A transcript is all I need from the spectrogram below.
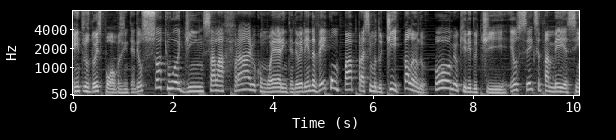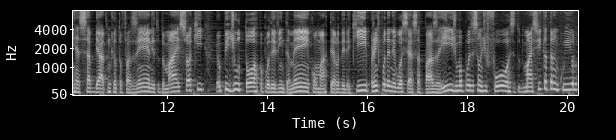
entre os dois povos, entendeu? Só que o Odin, salafrário como era, entendeu? Ele ainda veio com um papo pra cima do Ti, falando, ô oh, meu querido Ti, eu sei que você tá meio assim ressabiado com o que eu tô fazendo e tudo mais, só que eu pedi o Thor pra poder vir também, com o martelo dele aqui, pra gente poder negociar essa paz aí de uma posição de força e tudo mais, fica tranquilo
